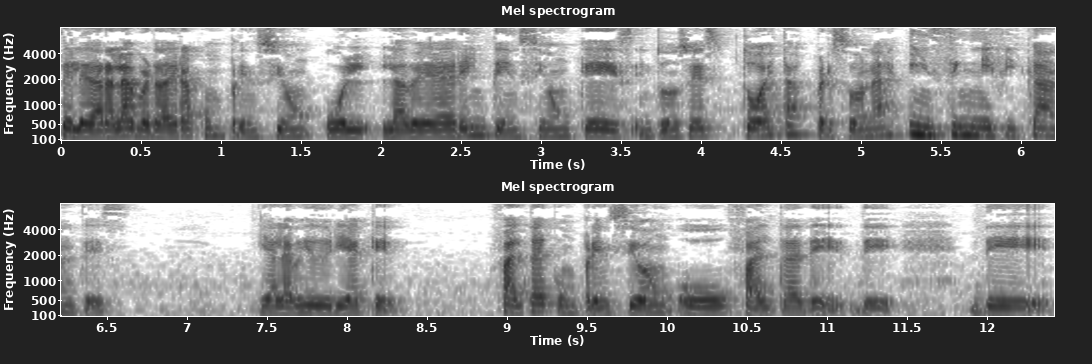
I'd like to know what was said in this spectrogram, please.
se le dará la verdadera comprensión o la verdadera intención que es. Entonces, todas estas personas insignificantes, y a la vez yo diría que falta de comprensión o falta de, de, de,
